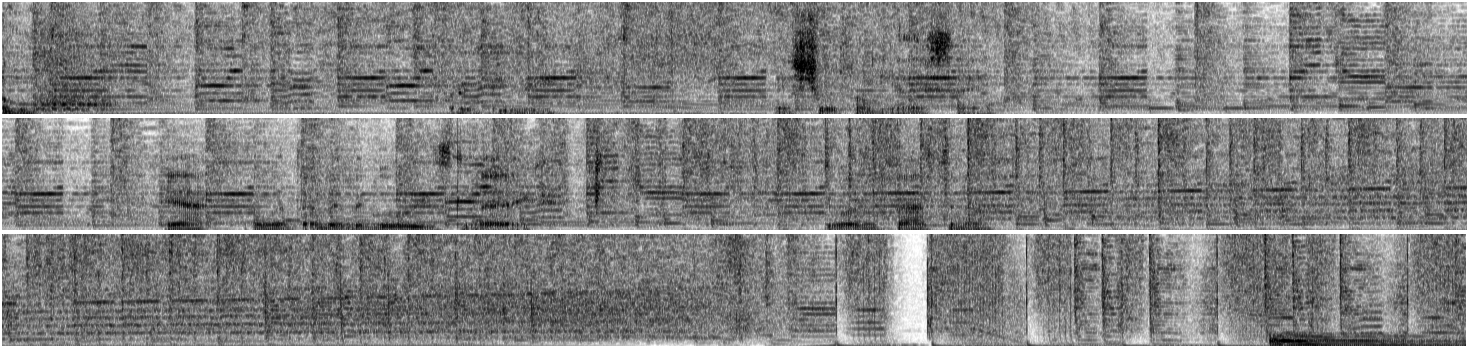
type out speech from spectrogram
Oh, what a beauty. Let's show it from the other side. Yeah, I went under the goalie's leg. He wasn't fast enough. Oh,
